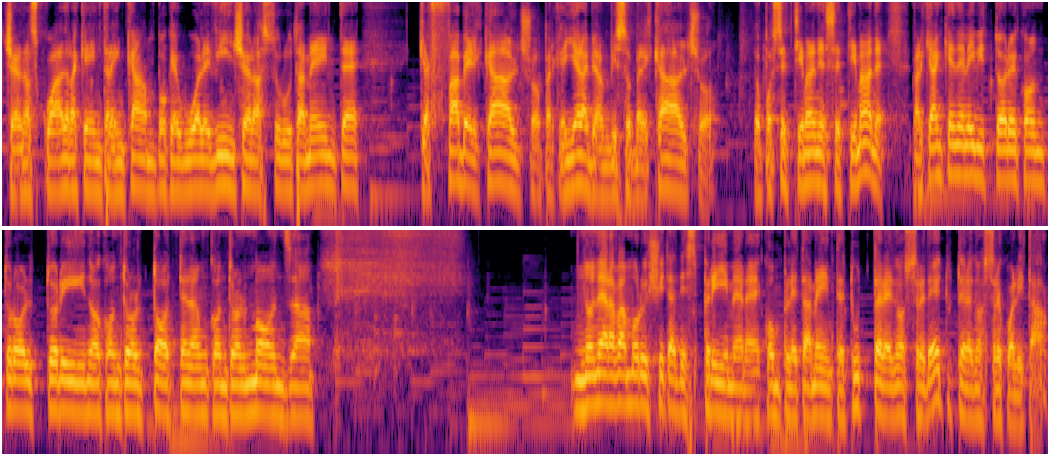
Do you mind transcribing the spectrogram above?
C'è una squadra che entra in campo, che vuole vincere assolutamente, che fa bel calcio, perché ieri abbiamo visto bel calcio, dopo settimane e settimane, perché anche nelle vittorie contro il Torino, contro il Tottenham, contro il Monza, non eravamo riusciti ad esprimere completamente tutte le nostre idee, tutte le nostre qualità.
